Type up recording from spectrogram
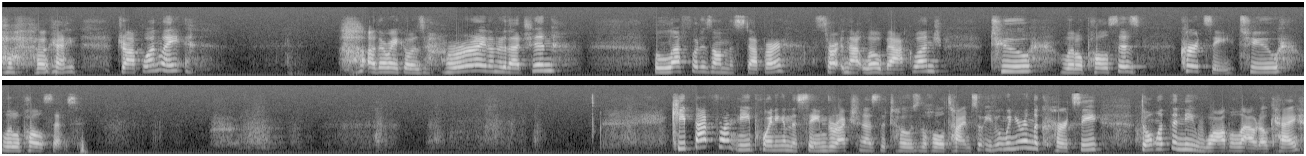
okay, drop one weight. Other weight goes right under that chin. Left foot is on the stepper. Start in that low back lunge. Two little pulses. Curtsy, two little pulses. Keep that front knee pointing in the same direction as the toes the whole time. So even when you're in the curtsy, don't let the knee wobble out, okay?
